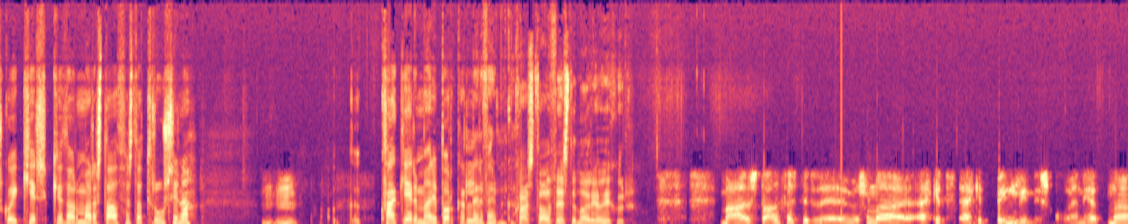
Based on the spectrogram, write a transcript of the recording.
sko í kirkju þá er maður að staðfesta trú sína? Mm Hvað gerir maður í borgarlegri fermingu? Hvað staðfesti maður hjá ykkur? maður staðfestir eh, svona ekkert, ekkert beilinni sko en hérna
